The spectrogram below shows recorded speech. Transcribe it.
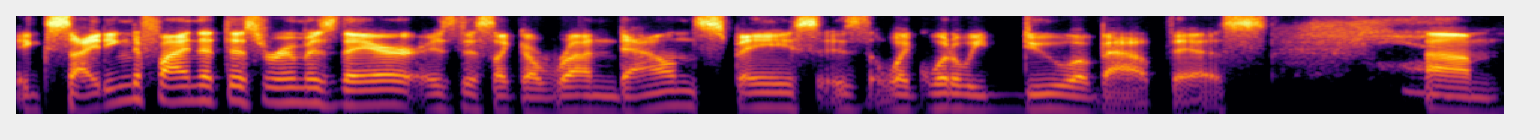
exciting to find that this room is there is this like a rundown space is like what do we do about this Yeah. um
